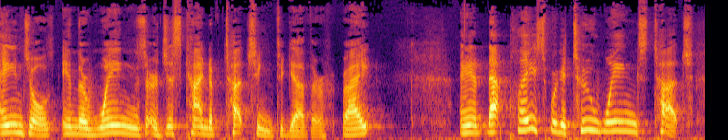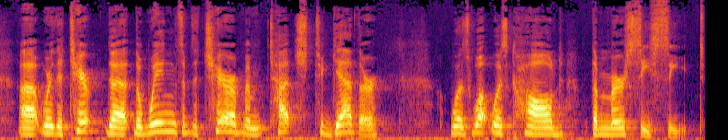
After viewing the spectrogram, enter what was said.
angels and their wings are just kind of touching together, right? And that place where the two wings touch, uh, where the, ter- the, the wings of the cherubim touch together, was what was called the mercy seat.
